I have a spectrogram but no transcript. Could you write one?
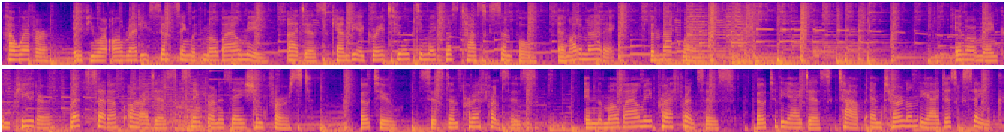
However, if you are already syncing with MobileMe, iDisk can be a great tool to make this task simple and automatic, the Mac way. In our main computer, let's set up our iDisk synchronization first. Go to System Preferences. In the MobileMe Preferences, go to the iDisk tab and turn on the iDisk Sync.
